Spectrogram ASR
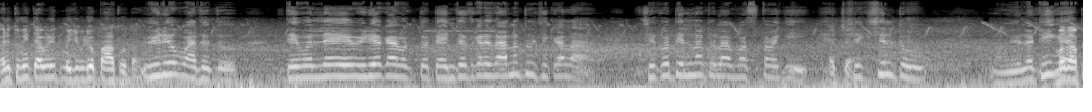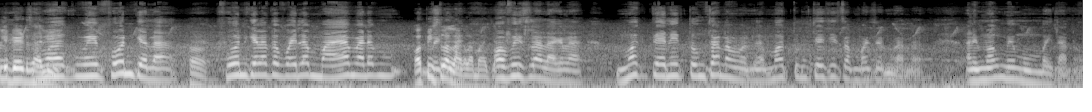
आणि तुम्ही त्यावेळी म्हणजे व्हिडिओ पाहत होता. व्हिडिओ पाहत होतो. ते बोलले हे व्हिडिओ काय बघतो? त्यांच्याचकडे जा ना तू शिकायला. शिकवतील ना तुला मस्तपैकी. अच्छा. शिकशील तू. मग मी म्हणलं, ठीक मग आहे. आपली भेट झाली. मग मी फोन केला. हा. फोन केला तर पहिला माया मॅडम ऑफिसला लागला माझ्या. ऑफिसला लागला. मग त्याने तुमचा नंबर दिला. मग तुमच्याशी संभाषण झालं. आणि मग मी मुंबईत आलो.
